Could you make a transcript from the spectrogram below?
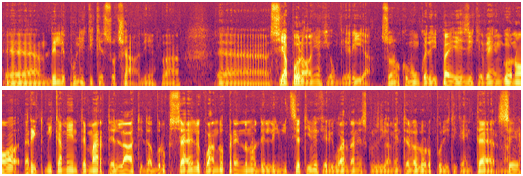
eh, delle politiche sociali, va? Eh, sia Polonia che Ungheria. Sono comunque dei paesi che vengono ritmicamente martellati da Bruxelles quando prendono delle iniziative che riguardano esclusivamente la loro politica interna. Sì,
